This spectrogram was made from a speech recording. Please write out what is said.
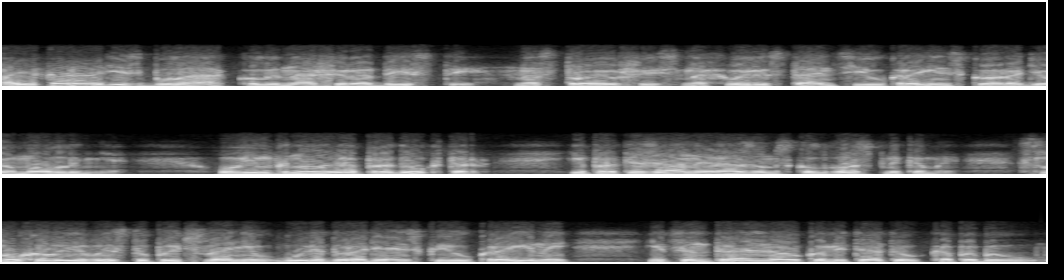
А яка радість була, коли наші радисти, настроївшись на хвилю станції українського радіомовлення, Увімкнули репродуктор, і партизани разом з колгоспниками слухали виступи членів уряду радянської України і Центрального комітету КПБУ.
